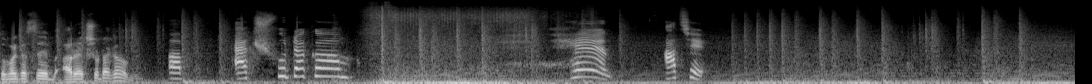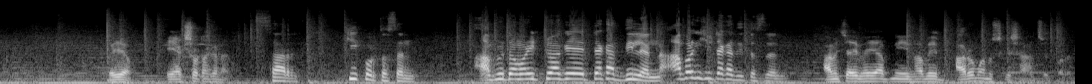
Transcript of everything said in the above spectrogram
তোমার কাছে আরও একশো টাকা হবে? একশো টাকা হ্যাঁ আছে। ভাইয়া এই একশো টাকা না। স্যার কি করতেছেন? আপনি তো আমার একটু আগে টাকা দিলেন আবার কিছু টাকা দিতেছেন। আমি চাই ভাই আপনি এইভাবে আরও মানুষকে সাহায্য করেন।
